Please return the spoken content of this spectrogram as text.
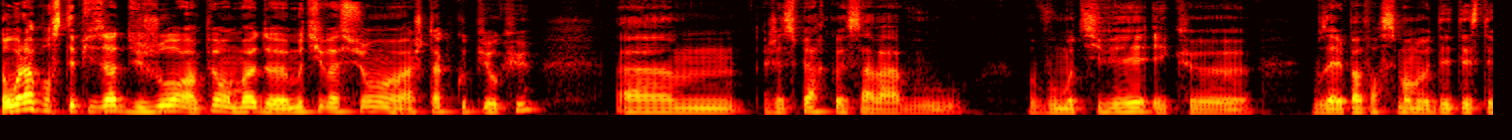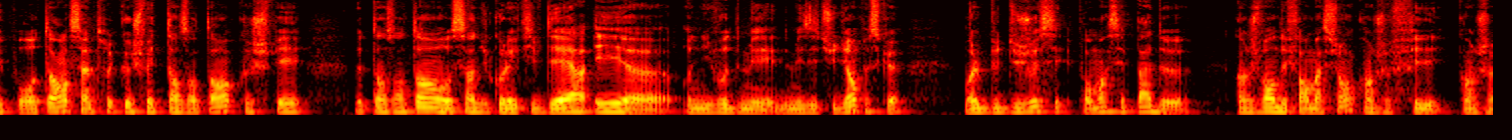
Donc voilà pour cet épisode du jour, un peu en mode motivation, hashtag coup de pied au cul. Euh, j'espère que ça va vous, vous motiver et que vous n'allez pas forcément me détester pour autant. C'est un truc que je fais de temps en temps, que je fais de temps en temps au sein du collectif DR et euh, au niveau de mes, de étudiants, parce que moi le but du jeu, c'est pour moi, c'est pas de quand je vends des formations, quand je fais, je,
